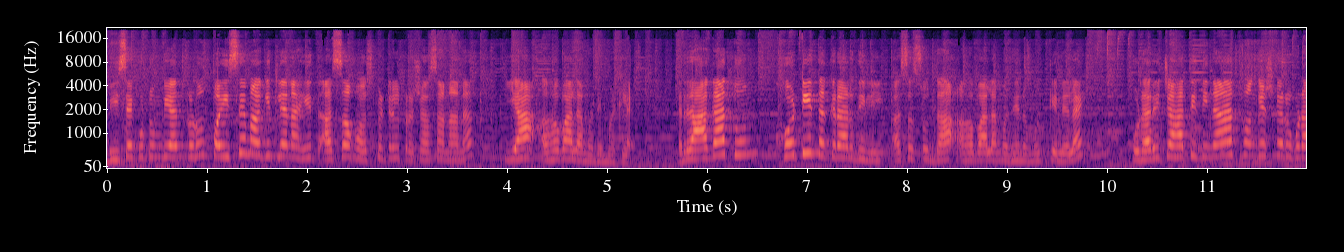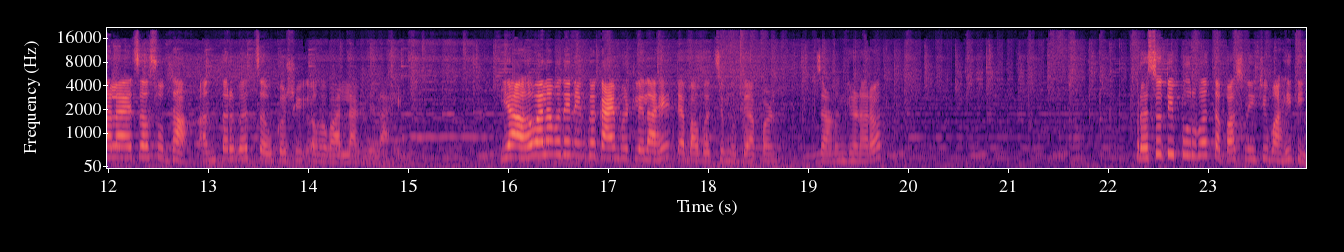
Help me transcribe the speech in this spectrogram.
भिसे कुटुंबियांकडून पैसे मागितले नाहीत असं हॉस्पिटल प्रशासनानं या अहवालामध्ये म्हटलंय. रागातून खोटी तक्रार दिली असं सुद्धा अहवालामध्ये नमूद केलेलं आहे. पुढारीच्या हाती दिनानाथ मंगेशकर रुग्णालयाचा सुद्धा अंतर्गत चौकशी अहवाल लागलेला आहे. या अहवालामध्ये नेमकं काय म्हटलेलं आहे त्याबाबतचे मुद्दे आपण जाणून घेणार आहोत. प्रसूतीपूर्व तपासणीची माहिती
